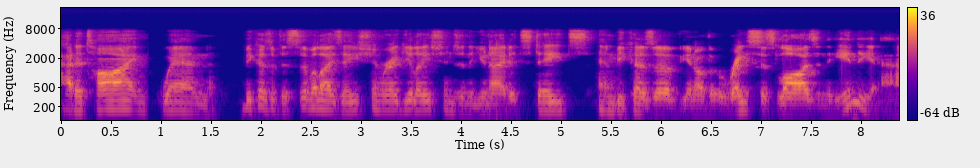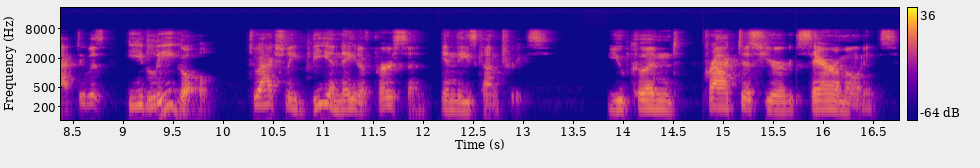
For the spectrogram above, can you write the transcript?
at a time when because of the civilization regulations in the United States and because of, you know, the racist laws in the Indian Act, it was illegal to actually be a native person in these countries. You couldn't practice your ceremonies.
